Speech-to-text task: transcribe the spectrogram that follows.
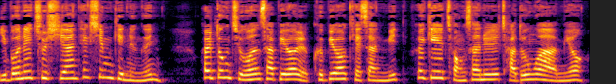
이번에 출시한 핵심 기능은 활동 지원사별 급여 계산 및 회계 정산을 자동화하며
